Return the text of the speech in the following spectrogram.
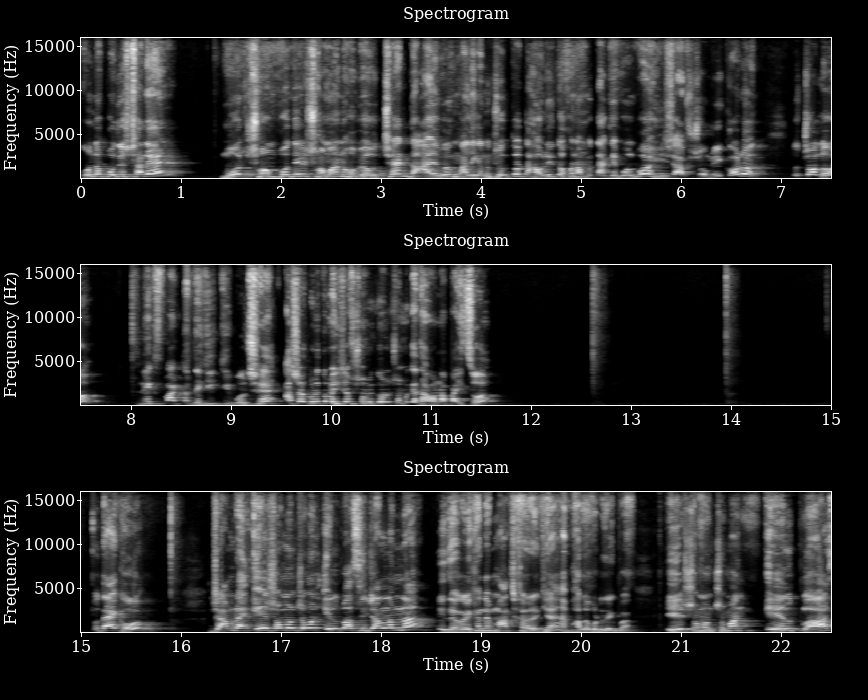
কোন প্রতিষ্ঠানের মোট সম্পদের সমান হবে হচ্ছে দায় এবং মালিকানা সত্য তাহলেই তখন আমরা তাকে বলব হিসাব সমীকরণ। তো চলো নেক্সট পার্টটা দেখি কি বলছে। আশা করি তোমরা হিসাব সমীকরণ সম্পর্কে ধারণা পাইছো। তো দেখো, যে আমরা এ সমান সমান এল প্লাস সি জানলাম না? এই দেখো এখানে মাঝখানে রেখে হ্যাঁ ভালো করে দেখবা। এ সমান সমান এল প্লাস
